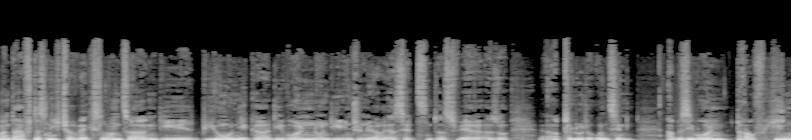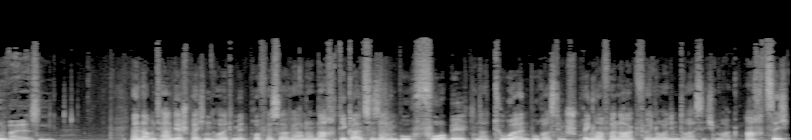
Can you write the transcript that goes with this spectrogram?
Man darf das nicht verwechseln und sagen, die Bioniker, die wollen nun die Ingenieure ersetzen. Das wäre also absoluter Unsinn. Aber sie wollen darauf hinweisen. Meine Damen und Herren, wir sprechen heute mit Professor Werner Nachtigall zu seinem Buch Vorbild Natur, ein Buch aus dem Springer Verlag für 39 Mark 80.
